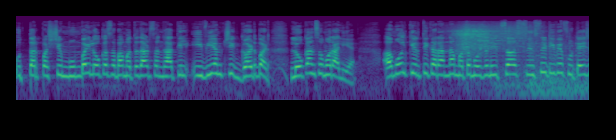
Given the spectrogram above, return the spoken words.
उत्तर पश्चिम मुंबई लोकसभा मतदारसंघातील ईव्हीएमची गडबड लोकांसमोर आली आहे. अमोल कीर्तीकरांना मतमोजणीचं सीसीटीव्ही फुटेज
